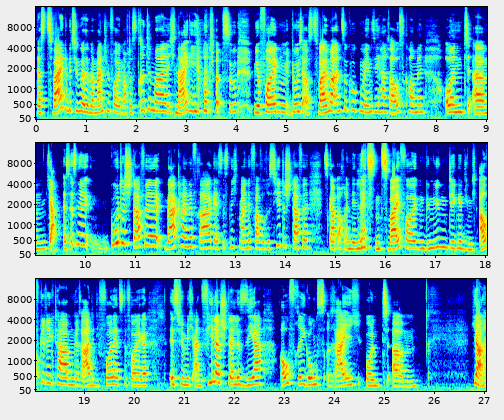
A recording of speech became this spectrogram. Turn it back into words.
das zweite, beziehungsweise bei manchen Folgen auch das dritte Mal. Ich neige ja dazu, mir Folgen durchaus zweimal anzugucken, wenn sie herauskommen. Und ähm, ja, es ist eine gute Staffel, gar keine Frage. Es ist nicht meine favorisierte Staffel. Es gab auch in den letzten zwei Folgen genügend Dinge, die mich aufgeregt haben. Gerade die vorletzte Folge ist für mich an vieler Stelle sehr aufregungsreich und ähm, ja,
